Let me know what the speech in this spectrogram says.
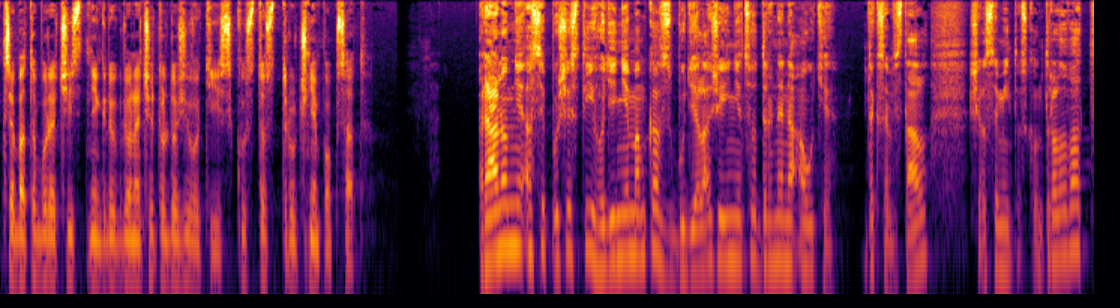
Třeba to bude číst někdo, kdo nečetl do životí. Zkus to stručně popsat. Ráno mě asi po šestý hodině mamka vzbudila, že jí něco drhne na autě. Tak jsem vstal, šel jsem jí to zkontrolovat,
